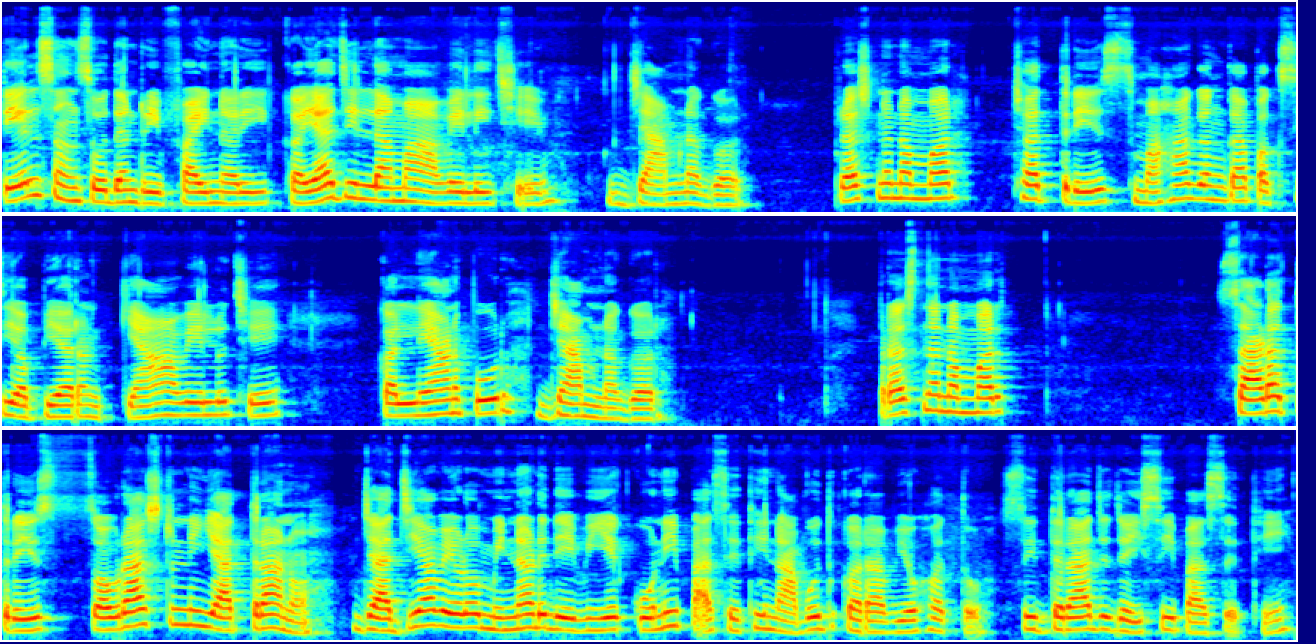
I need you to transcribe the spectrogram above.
તેલ સંશોધન રિફાઇનરી કયા જિલ્લામાં આવેલી છે? જામનગર. પ્રશ્ન નંબર છત્રીસ. મહાગંગા પક્ષી અભયારણ્ય ક્યાં આવેલું છે? કલ્યાણપુર, જામનગર. પ્રશ્ન નંબર સાડત્રીસ, સૌરાષ્ટ્રની યાત્રાનો જાજિયા વેળો મીનળ દેવીએ કોની પાસેથી નાબૂદ કરાવ્યો હતો? સિદ્ધરાજ જયસિંહ પાસેથી.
